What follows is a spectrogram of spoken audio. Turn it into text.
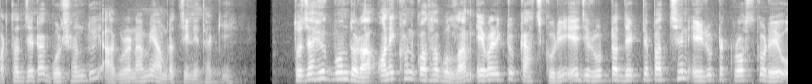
অর্থাৎ যেটা গুলশান দুই আগুরা নামে আমরা চিনে থাকি। তো যাই হোক বন্ধুরা, অনেকক্ষণ কথা বললাম, এবার একটু কাজ করি। এই যে রোডটা দেখতে পাচ্ছেন, এই রোডটা ক্রস করে ও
